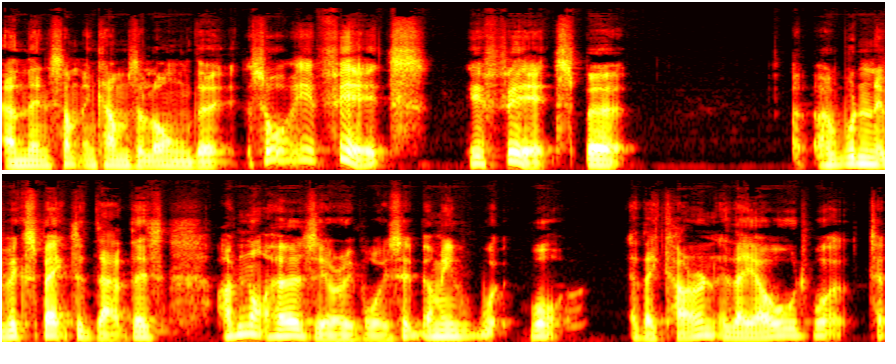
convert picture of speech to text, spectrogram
and then something comes along that sort of it fits, it fits, but I wouldn't have expected that. There's I've not heard Zero Boys. I mean, what, what are they current? Are they old? What? T-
